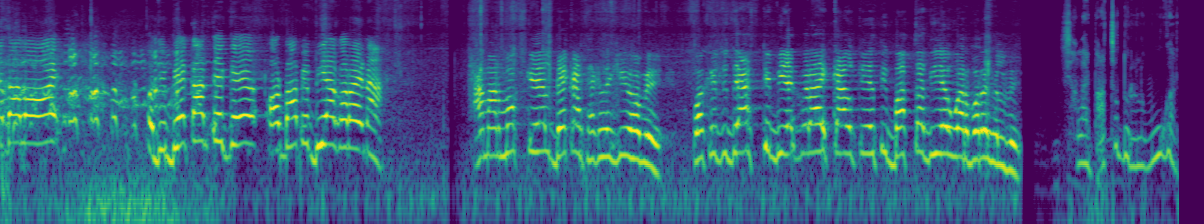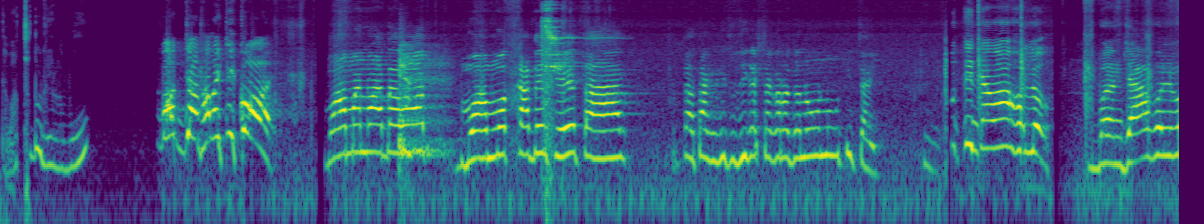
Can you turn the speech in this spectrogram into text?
আদালত বেকার থেকে ওর বাপে বিয়া করায় না। আমার মক্কেল বেকার থাকলে কি হবে? ওকে যদি আজকে বিয়ে করায় কালকে তুই বাচ্চা দিয়ে ওয়ার ভরে ফেলবে। শালায় বাচ্চা ধরে বাচ্চা ধরে বজ্জা তাহলে কি কয়? মহামান্য আদালত মোহাম্মদ কাদেরকে তার তাকে কিছু জিজ্ঞাসা করার জন্য অনুমতি চাই। অনুমতি দেওয়া হলো। যা বলব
